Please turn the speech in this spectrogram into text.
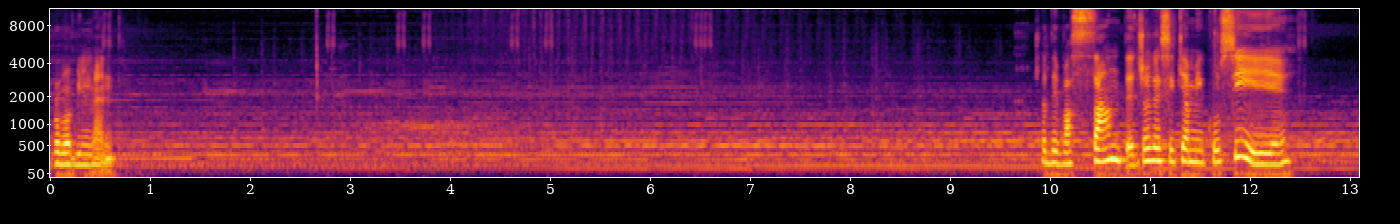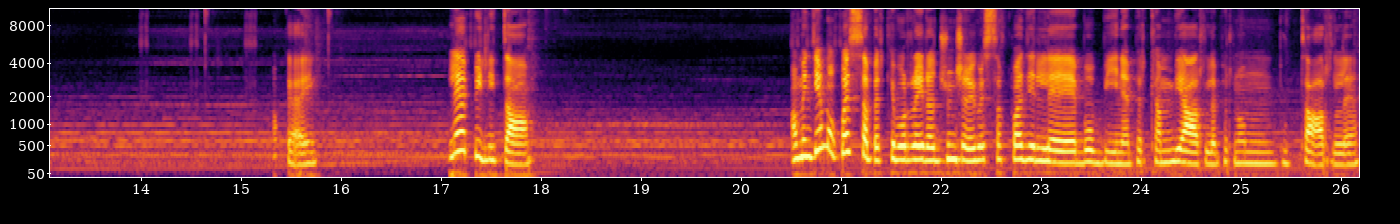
Probabilmente. Cioè, devastante, già che si chiami così. Ok. Le abilità. Aumentiamo questa perché vorrei raggiungere questa qua delle bobine per cambiarle, per non buttarle.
